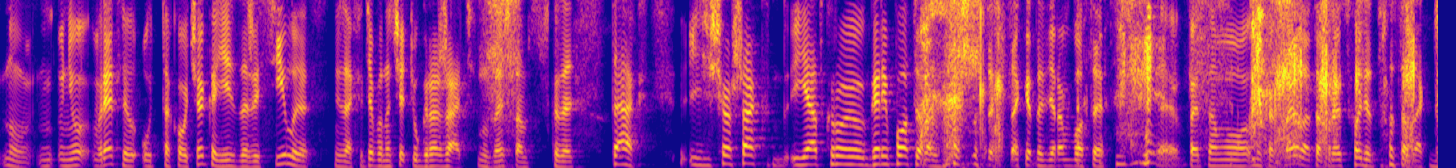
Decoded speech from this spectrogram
ну, у него вряд ли у такого человека есть даже силы, не знаю, хотя бы начать угрожать. Ну, знаешь, там сказать, так, еще шаг, я открою Гарри Поттера, знаешь, ну, то есть так это не работает. Э, поэтому, ну, как правило, это происходит просто так.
